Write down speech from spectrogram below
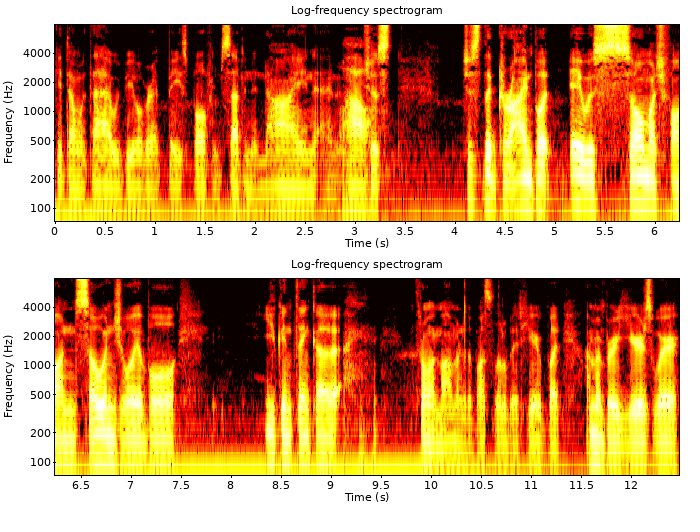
Get done with that, we'd be over at baseball from seven to nine, and Wow. just just the grind. But it was so much fun, so enjoyable. You can think of throw my mom under the bus a little bit here, but I remember years where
